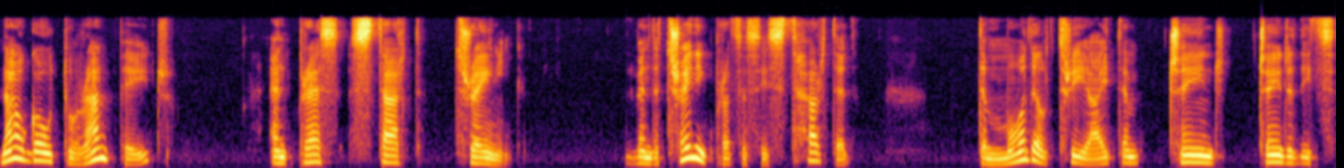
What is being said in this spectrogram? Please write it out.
Now go to Run page and press Start Training. When the training process is started, the Model 3 item changed, changed its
